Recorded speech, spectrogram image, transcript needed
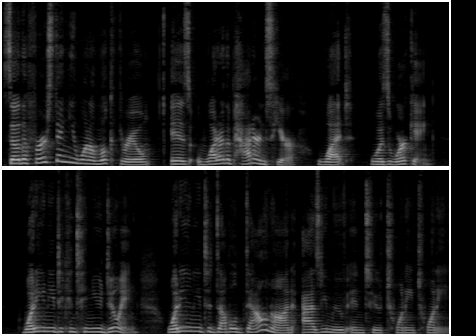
So the first thing you want to look through is what are the patterns here? What was working? What do you need to continue doing? What do you need to double down on as you move into 2020?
